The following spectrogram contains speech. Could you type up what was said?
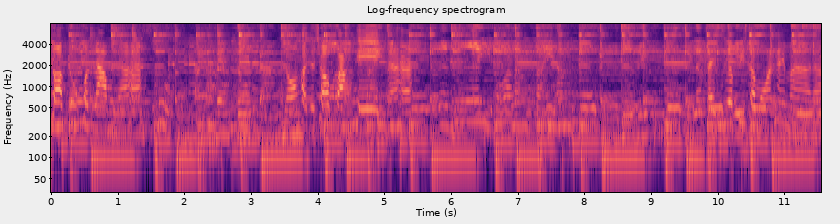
ชอบดูคนลำนะคะ น้องเขาจะชอบฟังเพลงนะคะผู้เอ๋ยพอลำใส่เอ๋ยผู้เอ๋ยละใส่เสื้อพี่สมรให้มานะ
